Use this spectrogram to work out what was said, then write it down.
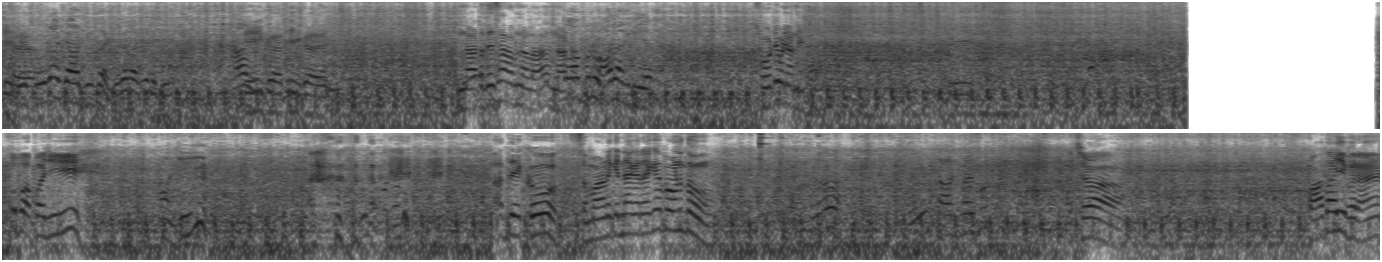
ਠੀਕ ਹੈ। ਇਹ ਸੋਦਾ 400 ਦਾ ਕਿਹੜਾ ਲੱਗੇ ਲੱਗੂ। ਹਾਂ ਠੀਕ ਹੈ ਠੀਕ ਹੈ। ਨਟ ਦੇ ਹਿਸਾਬ ਨਾਲ ਆ ਇਹ ਨਟ ਆਪ ਨੂੰ ਆ ਲੱਗਦੀ ਹੈ। ਛੋਟੇ ਬਣਾਣੇ ਉਹ ਬਾਬਾ ਜੀ। ਹਾਂਜੀ। ਆ ਦੇਖੋ ਸਮਾਨ ਕਿੰਨਾ ਕੁ ਰਹਿ ਗਿਆ ਪਾਉਣ ਤੋਂ? अच्छा पाता ही फिर हैं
